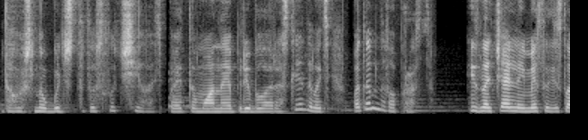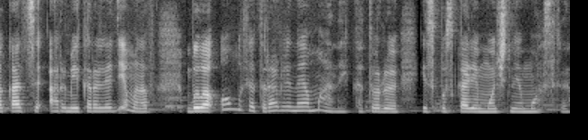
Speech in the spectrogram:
должно быть что-то случилось, поэтому она и прибыла расследовать подобный вопрос. Изначальное место дислокации армии Короля Демонов была область, отравленная маной, которую испускали мощные монстры,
